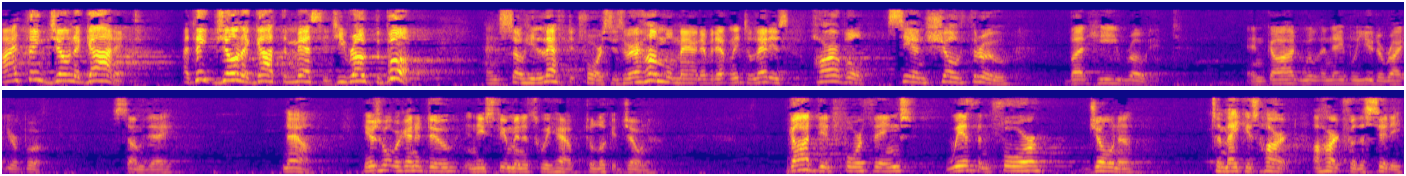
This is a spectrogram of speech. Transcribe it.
I think Jonah got it. I think Jonah got the message. He wrote the book. And so he left it for us. He's a very humble man, evidently, to let his horrible sin show through, but he wrote it. And God will enable you to write your book someday. Now, here's what we're going to do in these few minutes we have to look at Jonah. God did four things with and for Jonah to make his heart a heart for the city.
